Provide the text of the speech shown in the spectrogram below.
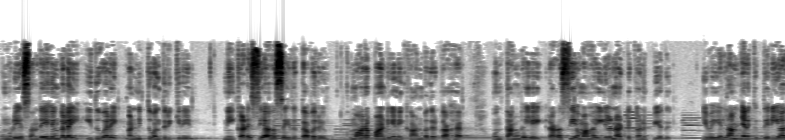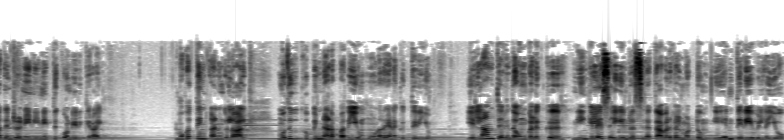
உன்னுடைய சந்தேகங்களை இதுவரை மன்னித்து வந்திருக்கிறேன். நீ கடைசியாக செய்த தவறு குமாரபாண்டியனை காண்பதற்காக உன் தங்கையை ரகசியமாக ஈழநாட்டுக்கு அனுப்பியது. இவையெல்லாம் எனக்கு தெரியாதென்று நீ நினைத்து கொண்டிருக்கிறாய். முகத்தின் கண்களால் முதுகுக்கு பின் நடப்பதையும் உணர எனக்கு தெரியும். எல்லாம் தெரிந்த உங்களுக்கு நீங்களே செய்கின்ற சில தவறுகள் மட்டும் ஏன் தெரியவில்லையோ?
